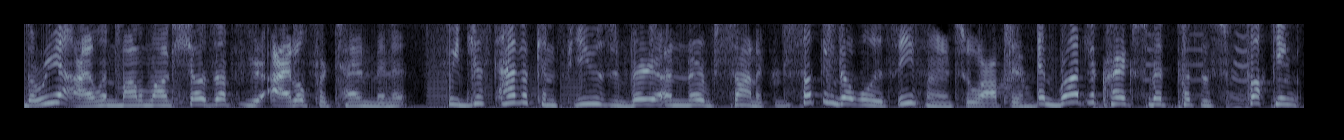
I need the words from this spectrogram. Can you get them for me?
The Rhea Island monologue shows up if you're idle for 10 minutes. We just have a confused and very unnerved Sonic, which is something we don't really see from him too often. And Roger Craig Smith puts his fucking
